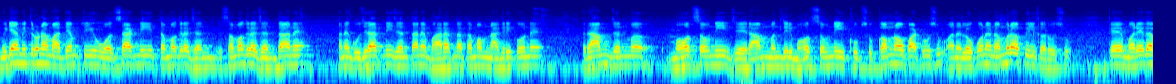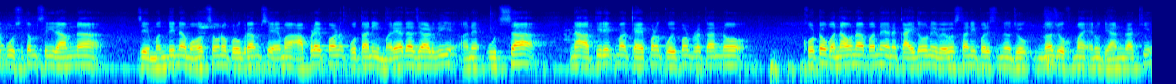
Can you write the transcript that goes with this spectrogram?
મીડિયા મિત્રોના માધ્યમથી હું વલસાડની સમગ્ર જન, સમગ્ર જનતાને અને ગુજરાતની જનતાને, ભારતના તમામ નાગરિકોને રામ જન્મ મહોત્સવની, જે રામ મંદિર મહોત્સવની ખૂબ શુભકામનાઓ પાઠવું છું અને લોકોને નમ્ર અપીલ કરું છું કે મર્યાદા પુરુષોત્તમ શ્રી રામના જે મંદિરના મહોત્સવનો પ્રોગ્રામ છે, એમાં આપણે પણ પોતાની મર્યાદા જાળવી અને ઉત્સાહના અતિરેકમાં ક્યાંય પણ કોઈ પણ પ્રકારનો ખોટો બનાવ ના બને અને કાયદો અને વ્યવસ્થાની પરિસ્થિતિ ન જો, ન જોખમાય એનું ધ્યાન રાખીએ.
